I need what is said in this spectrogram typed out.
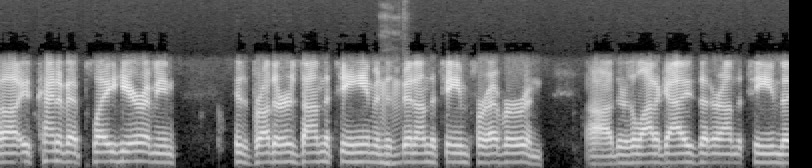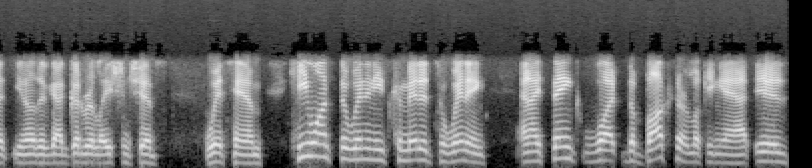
uh, is kind of at play here. I mean, his brother is on the team and mm-hmm. has been on the team forever, and uh, there's a lot of guys that are on the team that you know they've got good relationships with him. He wants to win, and he's committed to winning. And I think what the Bucks are looking at is,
